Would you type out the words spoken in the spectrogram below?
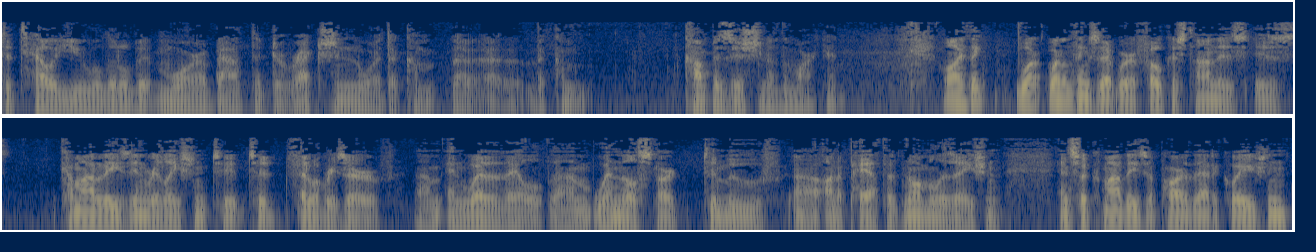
to tell you a little bit more about the direction or the com- uh, the com- composition of the market? Well, I think one, one of the things that we're focused on is is commodities in relation to, to Federal Reserve um, and whether they'll um, when they'll start to move uh, on a path of normalization. And so commodities are part of that equation.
